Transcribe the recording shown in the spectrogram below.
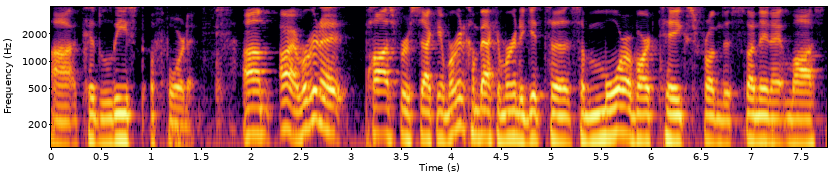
uh, could least afford it. Um, all right, we're gonna pause for a second. We're gonna come back and we're gonna get to some more of our takes from this Sunday night loss.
